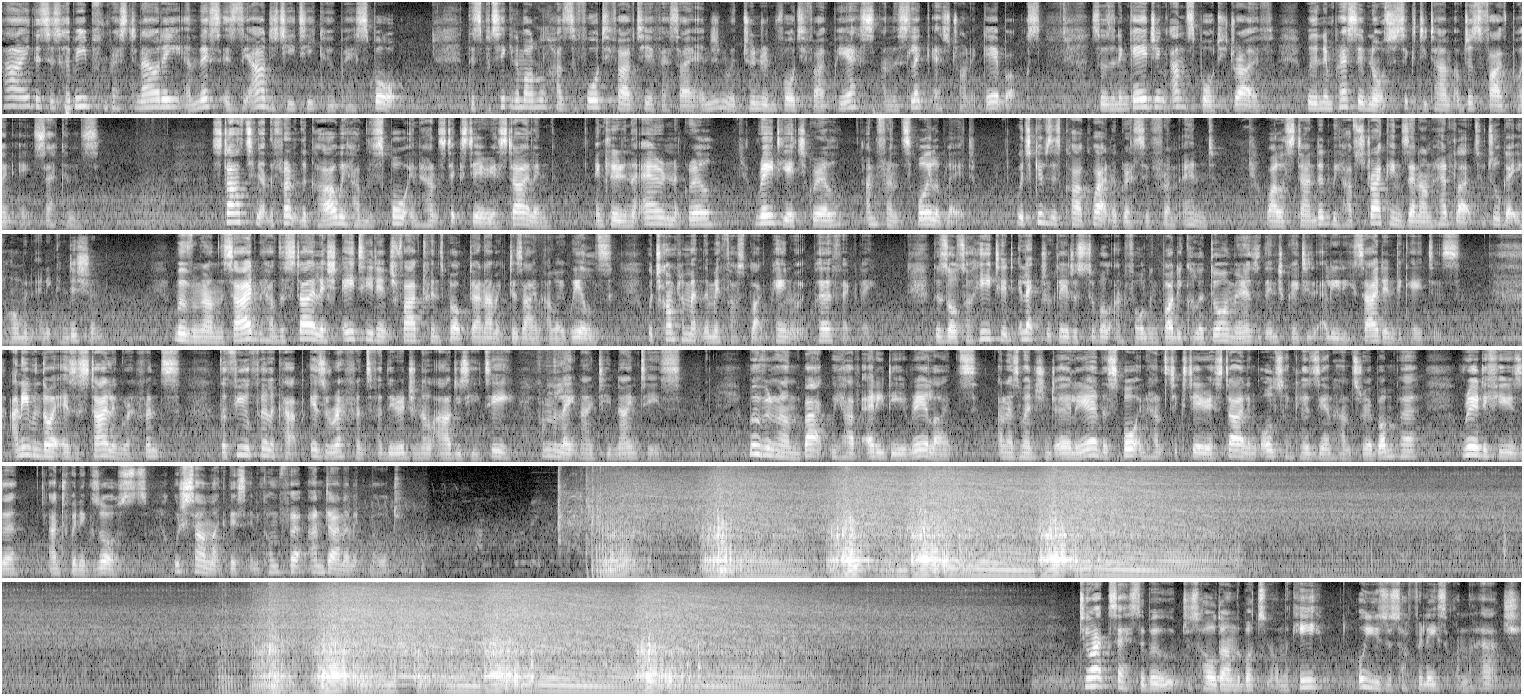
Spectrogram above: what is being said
Hi, this is Habib from Preston Audi and this is the Audi TT Coupe Sport. This particular model has the 45 TFSI engine with 245 PS and the slick S-Tronic gearbox, so it's an engaging and sporty drive, with an impressive 0-60 time of just 5.8 seconds. Starting at the front of the car we have the sport enhanced exterior styling, including the aeronet grille, radiator grille and front spoiler blade, which gives this car quite an aggressive front end while as standard we have striking xenon headlights which will get you home in any condition. Moving around the side we have the stylish 18-inch 5 twin-spoke dynamic design alloy wheels, which complement the Mythos black paintwork perfectly. There's also heated, electrically adjustable and folding body colour door mirrors with integrated LED side indicators. And even though it is a styling reference, the fuel filler cap is a reference for the original Audi TT from the late 1990s. Moving around the back we have LED rear lights, and as mentioned earlier, the Sport Enhanced exterior styling also includes the enhanced rear bumper, rear diffuser, and twin exhausts, which sound like this in comfort and dynamic mode. To access the boot, just hold down the button on the key or use the soft release on the hatch.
